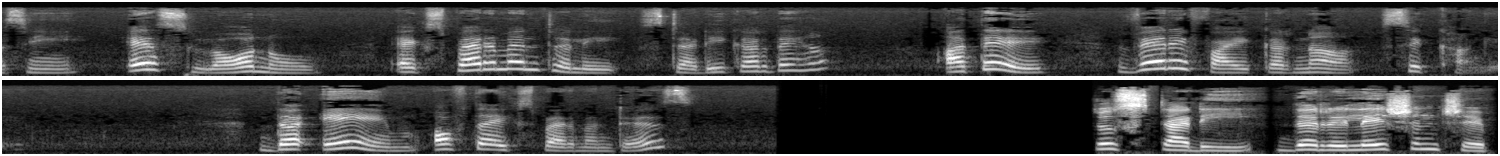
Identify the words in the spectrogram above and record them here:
ਅਸੀਂ ਇਸ ਲਾਅ ਨੂੰ ਐਕਸਪੈਰੀਮੈਂਟਲੀ ਸਟੱਡੀ ਕਰਦੇ ਹਾਂ ਅਤੇ verify ਕਰਨਾ ਸਿੱਖਾਂਗੇ The aim of the experiment is to study the relationship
